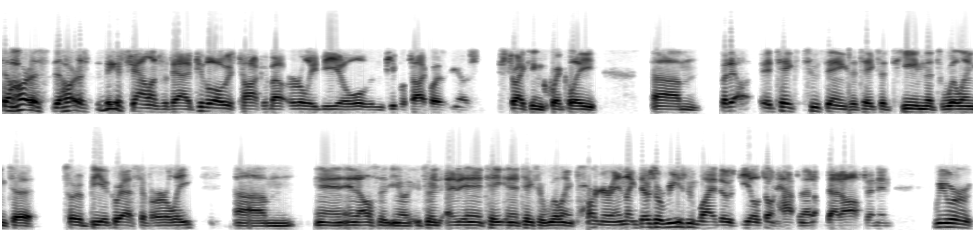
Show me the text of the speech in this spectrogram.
The hardest, the hardest, the biggest challenge with that. People always talk about early deals, and people talk about you know striking quickly. Um, but it, it takes two things. It takes a team that's willing to sort of be aggressive early, um, and, and also you know, it's a, and it, take, and it takes a willing partner. And like, there's a reason why those deals don't happen that, that often. And we were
